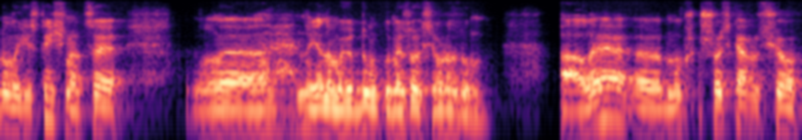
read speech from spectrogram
ну логістично це, е, ну я на мою думку, не зовсім розумно. Але е, ну щось кажуть, що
